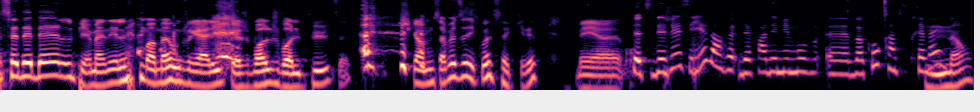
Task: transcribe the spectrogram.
c'est débile, puis à un moment le moment où je réalise que je vole, je vole plus, tu sais. Je suis comme, ça veut dire quoi, ce Chris? Mais. Euh... T'as-tu déjà essayé de faire des mémos euh, vocaux quand tu te réveilles? Non.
